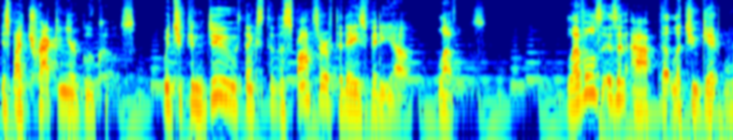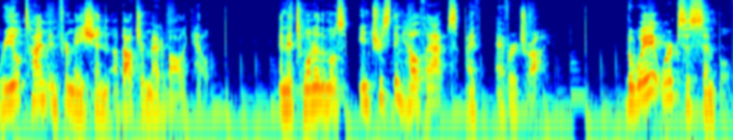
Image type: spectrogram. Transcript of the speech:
is by tracking your glucose, which you can do thanks to the sponsor of today's video, Levels. Levels is an app that lets you get real time information about your metabolic health, and it's one of the most interesting health apps I've ever tried. The way it works is simple.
